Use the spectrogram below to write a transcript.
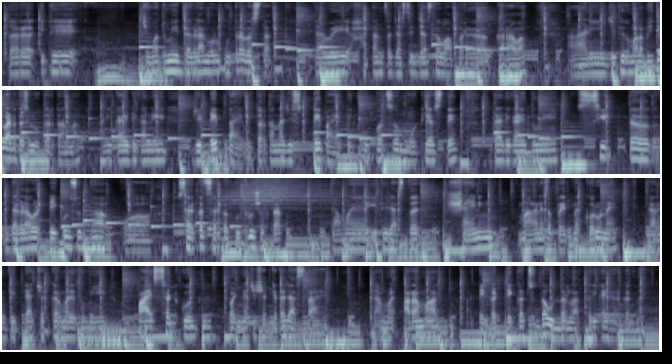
तर इथे जेव्हा तुम्ही दगडांवरून उतरत असतात त्यावेळी हातांचा जास्तीत जास्त वापर करावा. आणि जिथे तुम्हाला भीती वाटत असेल उतरताना आणि काही ठिकाणी जी डेप्थ आहे उतरताना जी स्टेप आहे ती खूपच मोठी असते. त्या ठिकाणी तुम्ही सीट दगडावर टेकूनसुद्धा सरकत सरकत उतरू शकतात. त्यामुळे इथे जास्त शायनिंग मारण्याचा प्रयत्न करू नये कारण की त्या चक्करमध्ये तुम्ही पाय सटकून पडण्याची शक्यता जास्त आहे. त्यामुळे आरामात टेकत टेकतसुद्धा उतरला तरी काही हरकत नाही.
